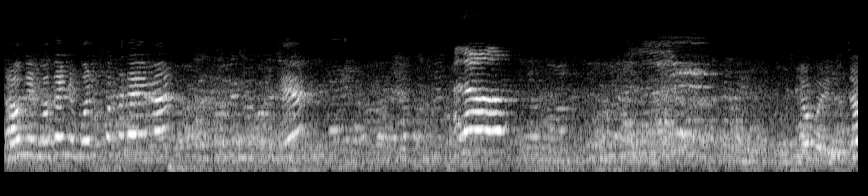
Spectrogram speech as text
હવે મેં વગાડીને બોલ પકડા એમાં હે હેલો જો બોલો જો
